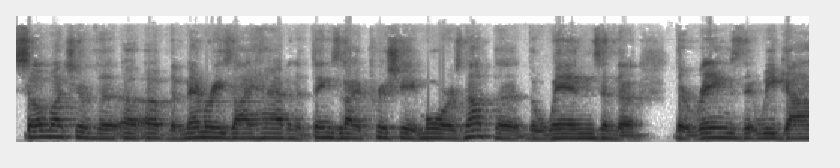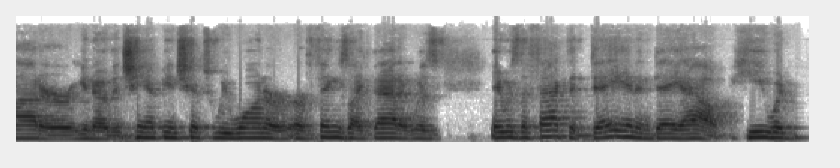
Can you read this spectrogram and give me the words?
so much of the uh, of the memories I have and the things that I appreciate more is not the the wins and the the rings that we got or you know the championships we won or, or things like that. It was it was the fact that day in and day out he would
